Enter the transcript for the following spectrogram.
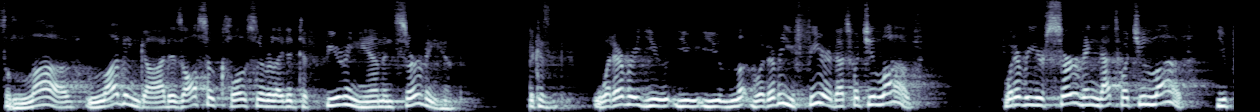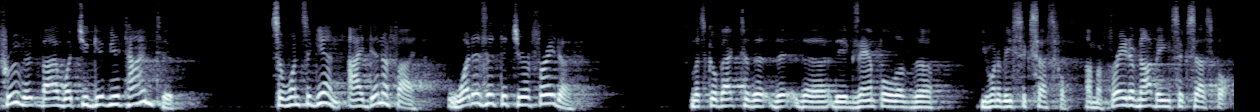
So love, loving God is also closely related to fearing Him and serving Him. Because whatever you, you, you, whatever you fear, that's what you love. Whatever you're serving, that's what you love. You prove it by what you give your time to. So once again, identify what is it that you're afraid of? Let's go back to the, the, the, the example of the you want to be successful. I'm afraid of not being successful.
